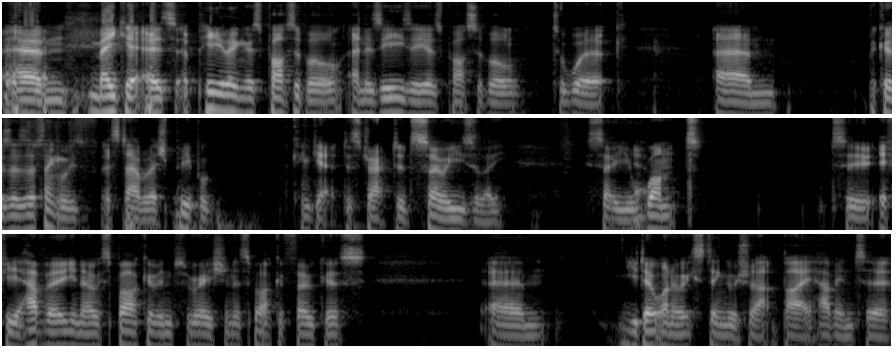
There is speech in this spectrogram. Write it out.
Um, make it as appealing as possible and as easy as possible to work. Um, because as I think we've established, people can get distracted so easily. So you yeah. want to, if you have a you know a spark of inspiration, a spark of focus, um, you don't want to extinguish that by having to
